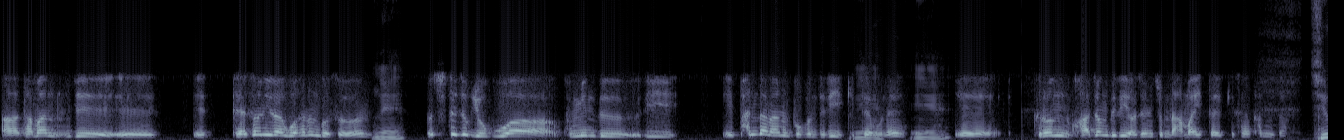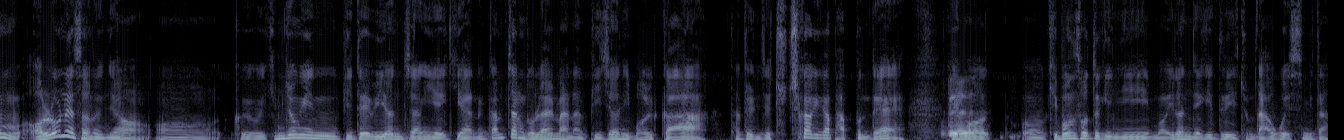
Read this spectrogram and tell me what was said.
아 다만 이제 대선이라고 하는 것은 네. 시대적 요구와 국민들이 판단하는 부분들이 있기 예, 때문에 예. 예. 그런 과정들이 여전히 좀 남아 있다 이렇게 생각합니다. 지금 언론에서는요, 어, 그 김종인 비대위원장이 얘기하는 깜짝 놀랄만한 비전이 뭘까? 다들 이제 추측하기가 바쁜데, 네. 뭐, 뭐 기본소득이니 뭐 이런 얘기들이 좀 나오고 있습니다.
